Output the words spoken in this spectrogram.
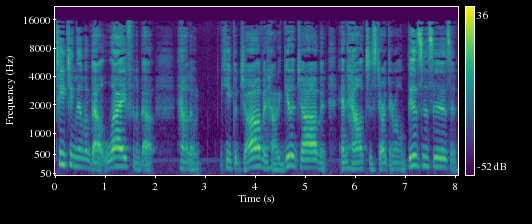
teaching them about life and about how to keep a job and how to get a job and, and how to start their own businesses and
